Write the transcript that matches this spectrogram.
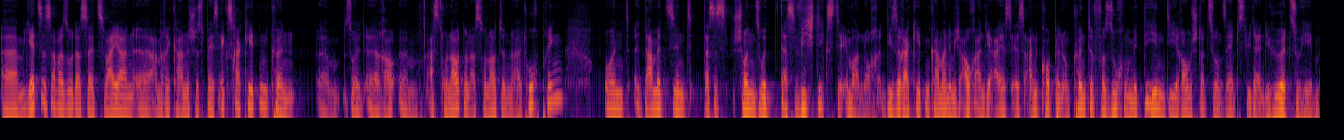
Ähm, jetzt ist aber so, dass seit zwei Jahren äh, amerikanische SpaceX-Raketen können ähm, soll, äh, ähm, Astronauten und Astronautinnen halt hochbringen. Und äh, damit sind, das ist schon so das Wichtigste immer noch. Diese Raketen kann man nämlich auch an die ISS ankoppeln und könnte versuchen, mit denen die Raumstation selbst wieder in die Höhe zu heben.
